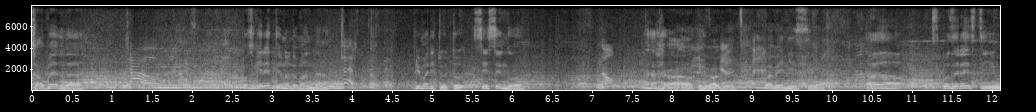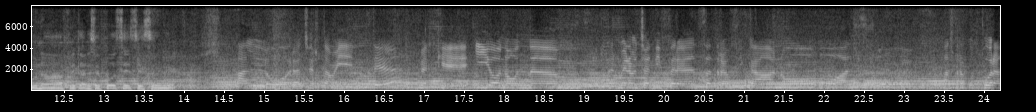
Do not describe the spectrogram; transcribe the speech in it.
Ciao bella, Ciao. posso chiederti una domanda? Certo. Prima di tutto, sei single? No. Ah, ok, va bene, va benissimo. Ah, sposeresti una africana se fosse sei single? Allora, certamente, perché io non, ehm, per me non c'è differenza tra africano o altro- altra cultura,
